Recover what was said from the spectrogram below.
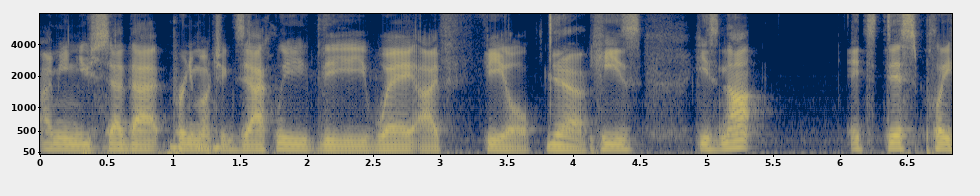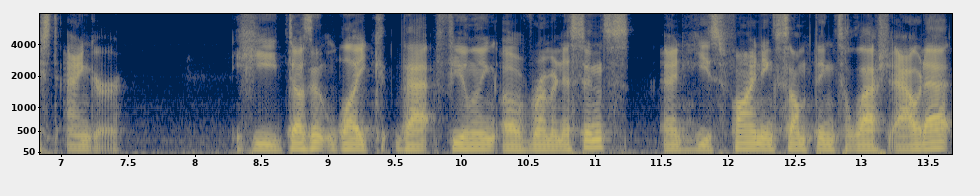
I mean, you said that pretty much exactly the way I feel. Yeah. He's he's not. It's displaced anger. He doesn't like that feeling of reminiscence, and he's finding something to lash out at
